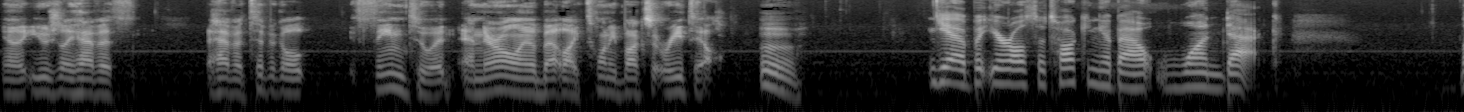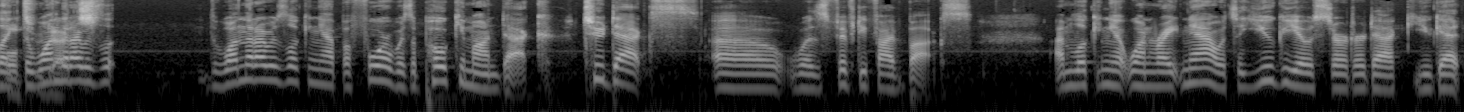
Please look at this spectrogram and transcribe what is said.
you know that usually have a have a typical theme to it and they're only about like 20 bucks at retail Mm. Yeah, but you're also talking about one deck. Like Well, the two one that I was, loo- the one that I was looking at before was a Pokemon deck. Two decks uh, was fifty-five bucks. I'm looking at one right now. It's a Yu-Gi-Oh starter deck. You get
